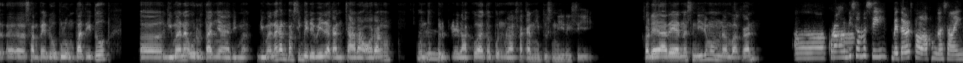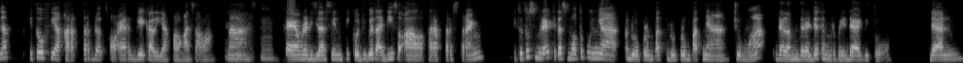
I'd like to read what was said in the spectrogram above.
eh, sampai 24 itu eh, gimana urutannya? Dima- Di mana kan pasti beda-beda kan cara orang untuk Mm. berperilaku ataupun merasakan itu sendiri sih. Kalau dari Ariana sendiri mau menambahkan? Eh, kurang lebih sama sih. BTW kalau aku nggak salah ingat itu via karakter.org kali ya kalau nggak salah. Nah, Hmm. kayak yang udah dijelasin Piko juga tadi soal karakter strength, itu tuh sebenarnya kita semua tuh punya ke-24 ke-24-nya, cuma dalam derajat yang berbeda gitu. Dan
